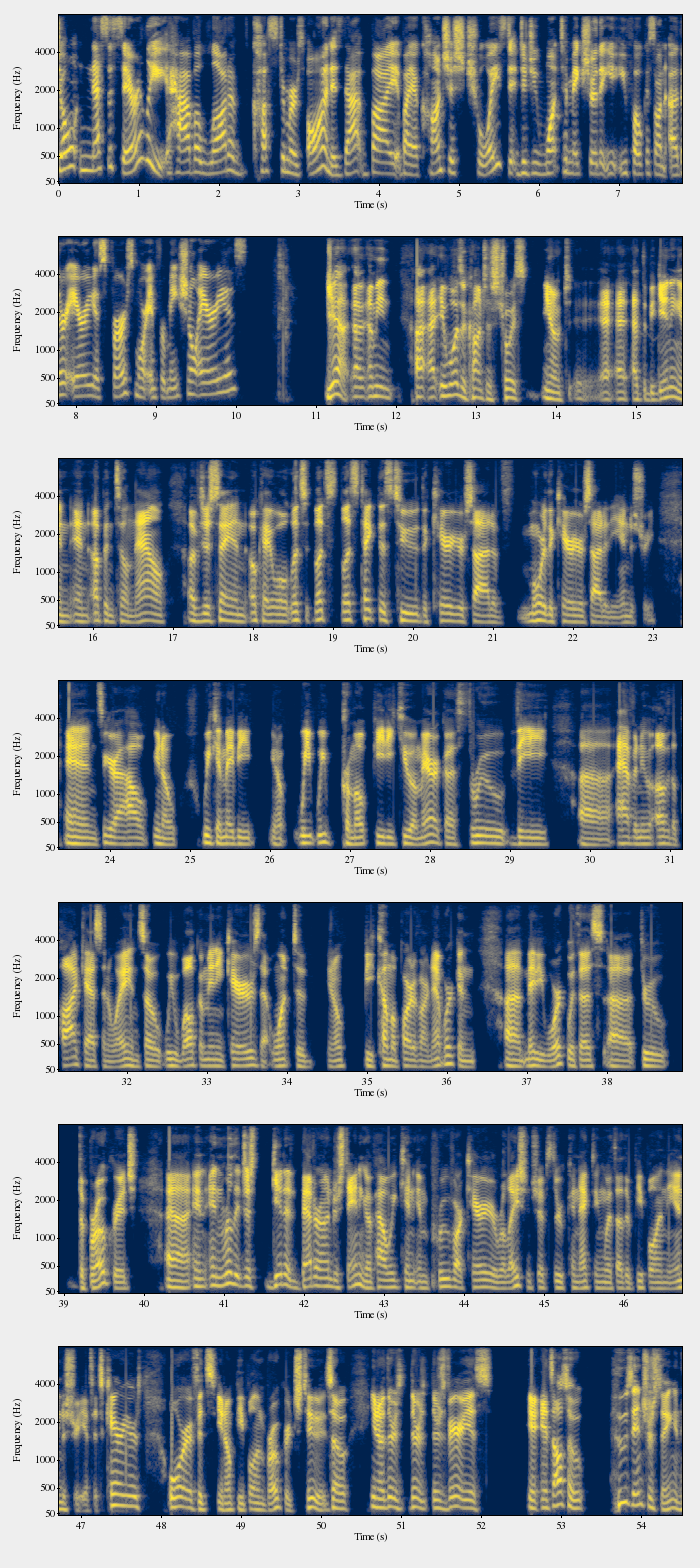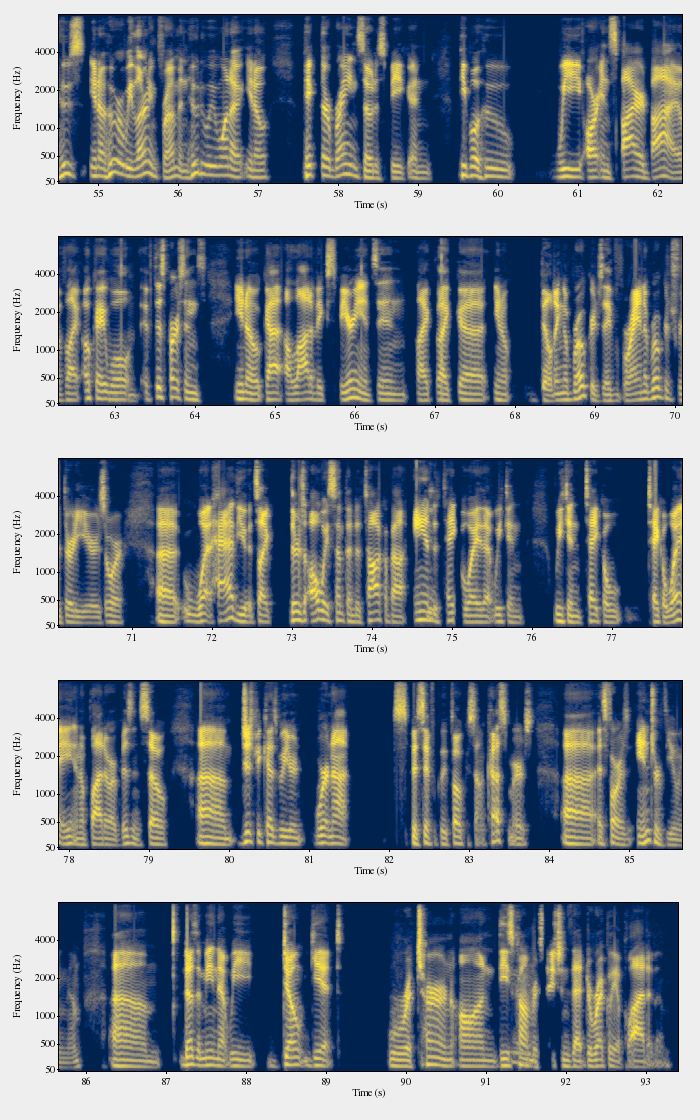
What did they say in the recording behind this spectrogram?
don't necessarily have a lot of customers on. Is that by by a conscious choice? Did, did you want to make sure that you, you focus on other areas first, more informational areas? Yeah, I, I mean, I, it was a conscious choice, you know, t- at, at, the beginning and, and up until now of just saying, okay, well, let's let's let's take this to the carrier side of more the carrier side of the industry and figure out how you know we can maybe you know we we promote PDQ America through the uh, avenue of the podcast in a way, and so we welcome any carriers that want to you know become a part of our network and uh, maybe work with us uh, through the brokerage uh, and and really just get a better understanding of how we can improve our carrier relationships through connecting with other people in the industry, if it's carriers or if it's you know people in brokerage too. So you know there's there's there's various. It's also who's interesting and who's you know who are we learning from and who do we want to you know pick their brain so to speak and people who we are inspired by of like okay well mm-hmm. if this person's you know got a lot of experience in like like uh you know building a brokerage. They've ran a brokerage for 30 years or uh, what have you. It's like there's always something to talk about and mm-hmm. a takeaway that we can we can take a take away and apply to our business. So um, just because we're we're not specifically focused on customers uh, as far as interviewing them um, doesn't mean that we don't get return on these mm. conversations that directly apply to them.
